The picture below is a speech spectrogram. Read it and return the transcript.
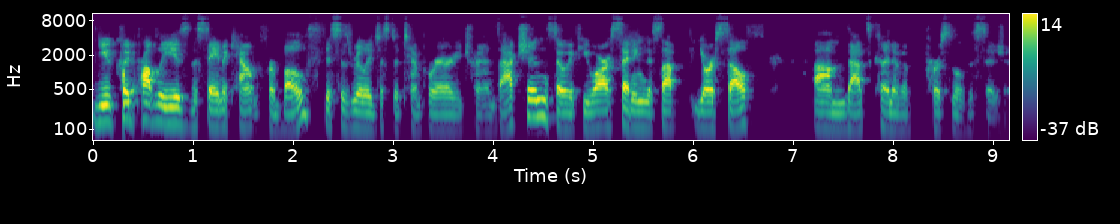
you could probably use the same account for both. This is really just a temporary transaction. So if you are setting this up yourself um, that's kind of a personal decision.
